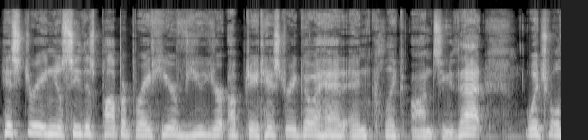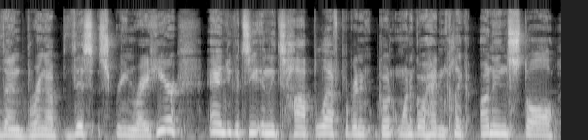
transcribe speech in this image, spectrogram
history and you'll see this pop up right here, view your update history. Go ahead and click onto that which will then bring up this screen right here. And you can see in the top left, we're going to want to go ahead and click uninstall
